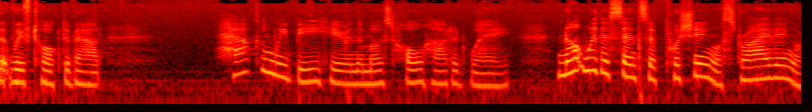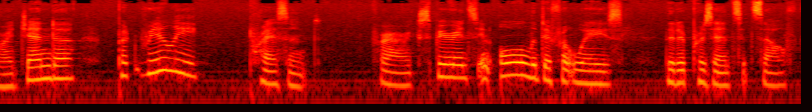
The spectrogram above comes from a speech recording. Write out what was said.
that we've talked about. How can we be here in the most wholehearted way? Not with a sense of pushing or striving or agenda, but really present for our experience in all the different ways that it presents itself.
